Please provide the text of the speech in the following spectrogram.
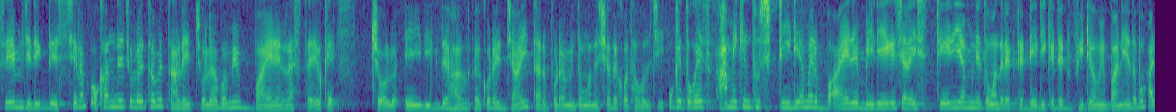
সেম যেদিক দিয়ে এসেছিলাম। ওখান দিয়ে চলে যেতে হবে। তাহলেই চলে যাব আমি বাইরের রাস্তায়। te digo que চলো এই দিক দিয়ে হালকা করে যাই, তারপরে আমি তোমাদের সাথে কথা বলছি। ওকে তো গাইস আমি কিন্তু স্টেডিয়ামের বাইরে বেরিয়ে গেছি আর এই স্টেডিয়াম নিয়ে তোমাদের একটা ডেডিকেটেড ভিডিও আমি বানিয়ে দেবো। আর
